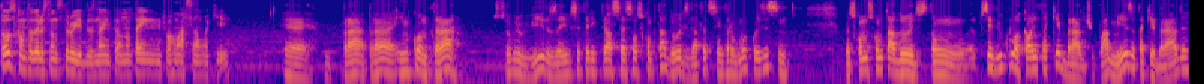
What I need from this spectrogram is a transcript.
Todos os computadores estão destruídos, né? Então não tem informação aqui. É, pra encontrar sobre o vírus, aí você teria que ter acesso aos computadores, data center, alguma coisa assim. Mas como os computadores estão. Você viu que o local está quebrado, tipo, a mesa está quebrada,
